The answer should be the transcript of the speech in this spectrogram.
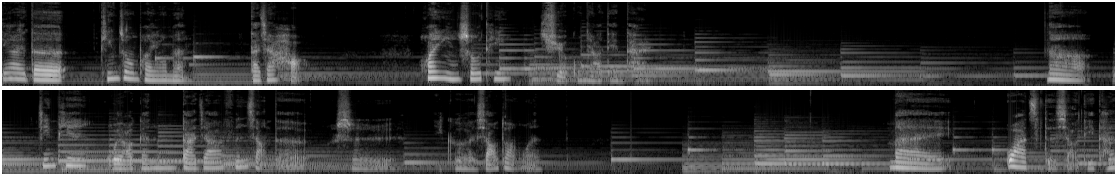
亲爱的听众朋友们，大家好，欢迎收听雪姑娘电台。那今天我要跟大家分享的是一个小短文，卖袜子的小地摊，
